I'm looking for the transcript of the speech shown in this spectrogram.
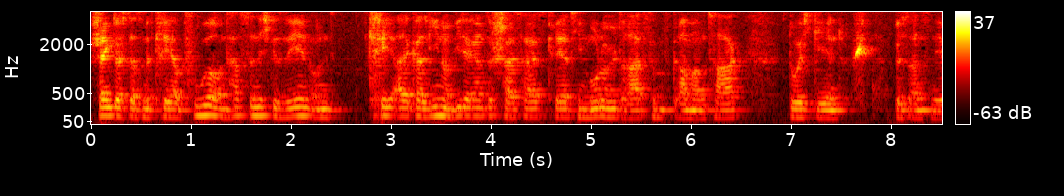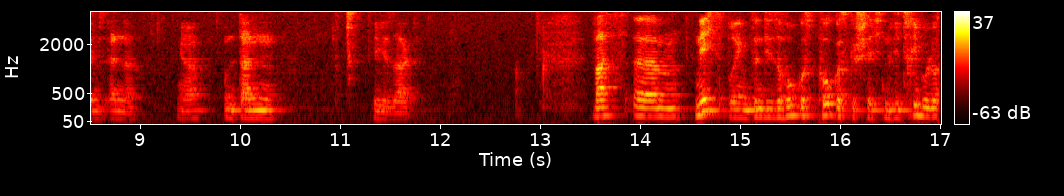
Schenkt euch das mit Creapur und hast du nicht gesehen und Krealkalin und wie der ganze Scheiß heißt, Kreatinmonohydrat 5 Gramm am Tag, durchgehend bis ans Lebensende. Ja? Und dann, wie gesagt, was ähm, nichts bringt, sind diese Hokuspokus-Geschichten wie Tribulus.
